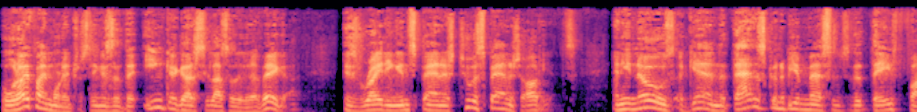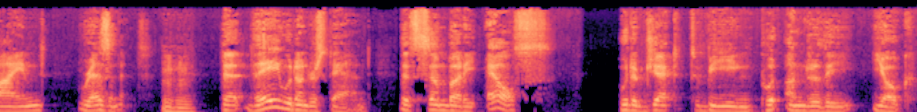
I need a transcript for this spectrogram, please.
But what I find more interesting is that the Inca Garcilaso de la Vega is writing in Spanish to a Spanish audience. And he knows, again, that that is going to be a message that they find resonant, mm-hmm. that they would understand that somebody else would object to being put under the yoke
